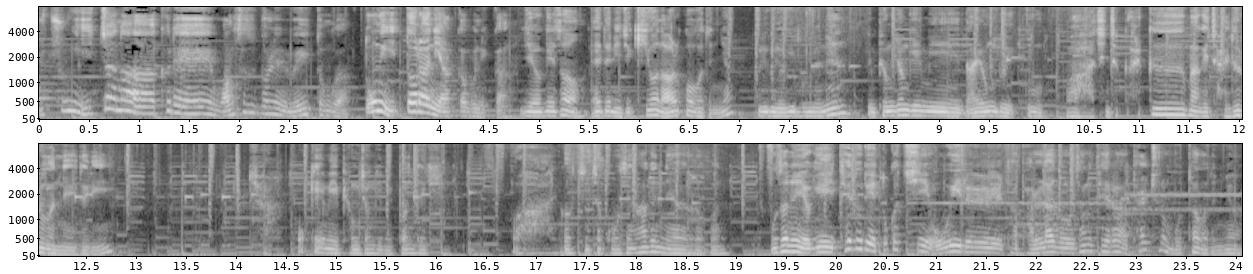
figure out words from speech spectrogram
유충이 있잖아. 그래. 왕사슴벌레는 왜 있던 거야? 똥이 있더라니 아까 보니까. 이제 여기서 애들이 이제 기어 나올 거거든요. 그리고 여기 보면은 병정개미 나용도 있고. 와 진짜 깔끔하게 잘 들어갔네 애들이. 자 호개미 병정개미 번데기. 와 이거 진짜 고생하겠네요 여러분. 우선은 여기 테두리에 똑같이 오일을 다 발라놓은 상태라 탈출은 못하거든요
